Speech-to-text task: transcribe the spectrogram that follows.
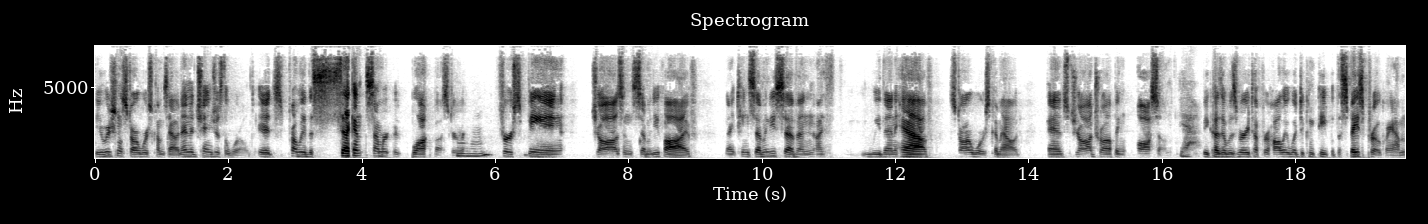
the original Star Wars comes out, and it changes the world. It's probably the second summer blockbuster. Mhm. First being Jaws in 75, 1977. I we then have Star Wars come out, and it's jaw-dropping awesome Yeah. because it was very tough for Hollywood to compete with the space program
